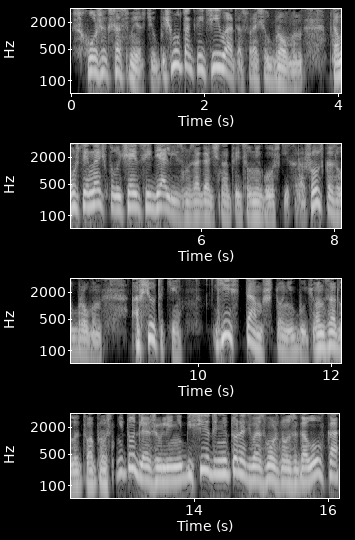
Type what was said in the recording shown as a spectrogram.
схожих со смертью. «Почему так витиевато?» – спросил Броуман. «Потому что иначе получается идеализм», – загадочно ответил Неговский. «Хорошо», – сказал Броуман. «А все-таки есть там что-нибудь? Он задал этот вопрос не то для оживления беседы, не то ради возможного заголовка,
